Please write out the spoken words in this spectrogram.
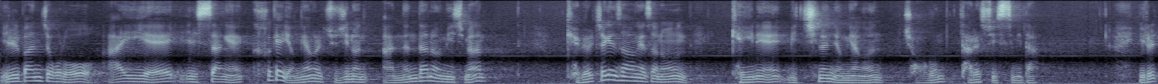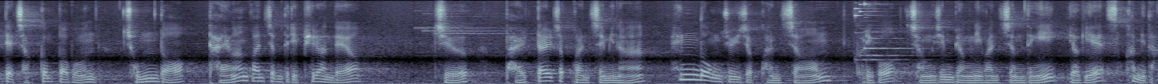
일반적으로 아이의 일상에 크게 영향을 주지는 않는다는 의미지만 개별적인 상황에서는 개인에 미치는 영향은 조금 다를 수 있습니다. 이럴 때 접근법은 좀 더 다양한 관점들이 필요한데요. 즉, 발달적 관점이나 행동주의적 관점, 그리고 정신병리 관점 등이 여기에 속합니다.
